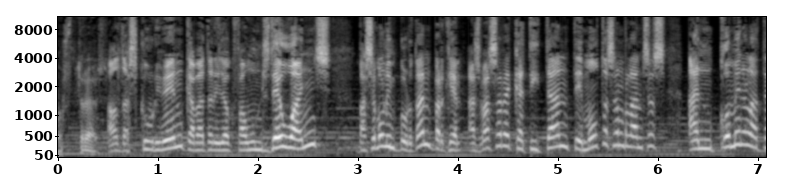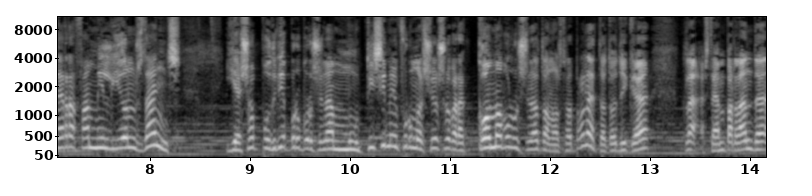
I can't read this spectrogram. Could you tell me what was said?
Ostres. El descobriment, que va tenir lloc fa uns 10 anys, va ser molt important perquè es va saber que Titan té moltes semblances en com era la Terra fa milions d'anys i això podria proporcionar moltíssima informació sobre com ha evolucionat el nostre planeta, tot i que, clar, estem parlant de,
